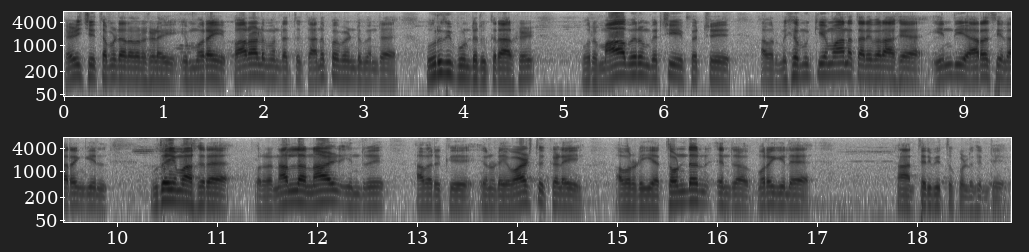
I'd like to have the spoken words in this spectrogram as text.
எழுச்சி தமிழர் அவர்களை இம்முறை பாராளுமன்றத்துக்கு அனுப்ப வேண்டும் என்ற உறுதி பூண்டிருக்கிறார்கள். ஒரு மாபெரும் வெற்றியை பெற்று அவர் மிக முக்கியமான தலைவராக இந்திய அரசியல் அரங்கில் உதயமாகிற ஒரு நல்ல நாள் இன்று அவருக்கு என்னுடைய வாழ்த்துக்களை அவருடைய தொண்டன் என்ற முறையில் நான் தெரிவித்துக் கொள்கின்றேன்.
